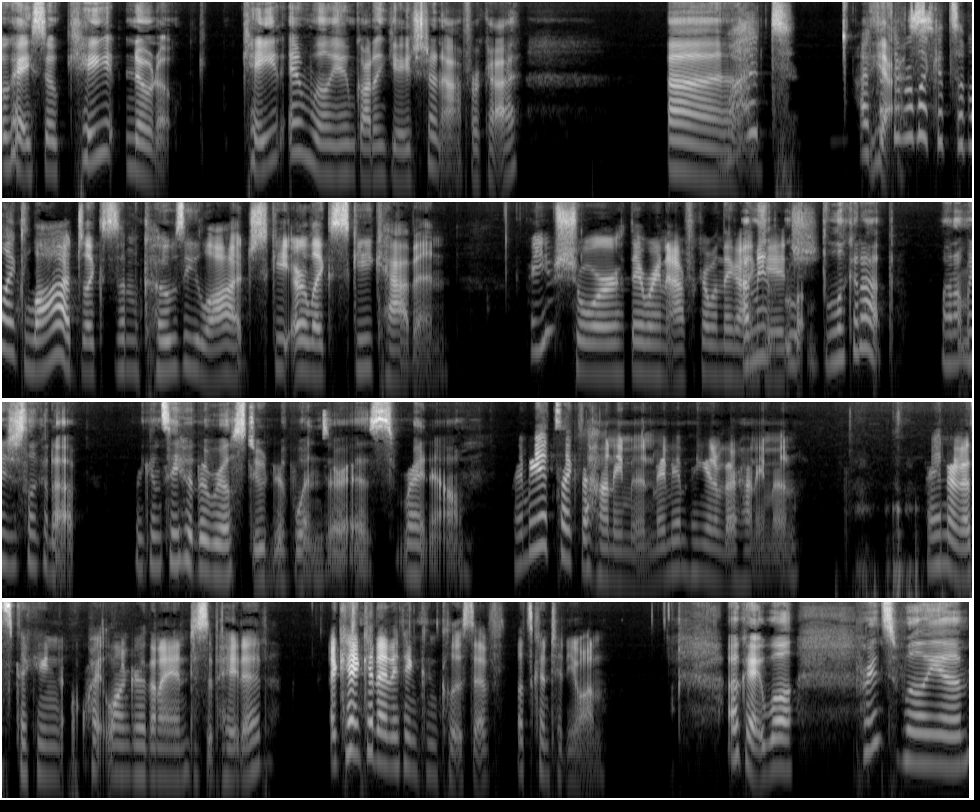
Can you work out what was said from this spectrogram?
Okay, so Kate, no, no, Kate and William got engaged in Africa. Um, what? I thought they were like at some like lodge, like some cozy lodge, ski or like ski cabin. Are you sure they were in Africa when they got I mean, engaged? l- look it up. Why don't we just look it up? We can see who the real student of Windsor is right now. Maybe it's like the honeymoon. Maybe I'm thinking of their honeymoon. My internet's taking quite longer than I anticipated. I can't get anything conclusive. Let's continue on. Okay, well, Prince William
